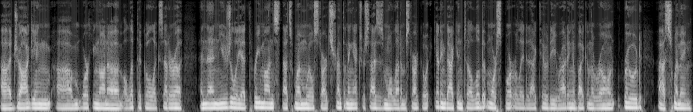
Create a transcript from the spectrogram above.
uh, jogging, um, working on a elliptical, etc. And then usually at three months, that's when we'll start strengthening exercises and we'll let them start go, getting back into a little bit more sport related activity, riding a bike on the road, road uh, swimming.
